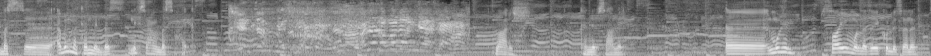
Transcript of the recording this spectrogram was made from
بس آه، قبل ما أكمل بس نفسي أعمل بس حاجة انت أنا رمضان جاي معلش كان نفسي أعملها. آه المهم صايم ولا زي كل انت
